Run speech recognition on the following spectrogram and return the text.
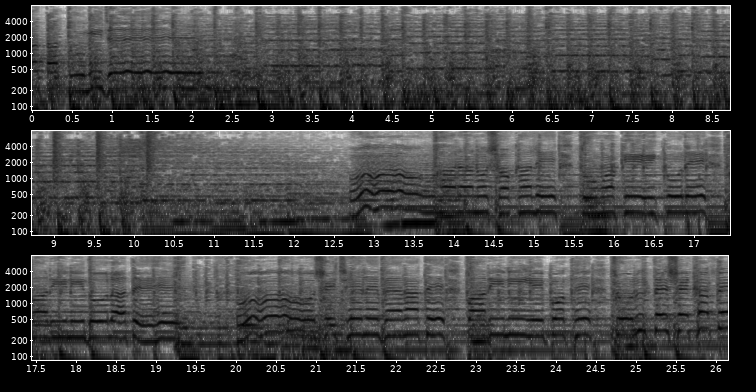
বিধাতা তুমি যে। ও হারানো সকালে তোমাকে কোলে পারিনি দোলাতে। ও সেই ছেলে বেলাতে পারিনি এ পথে চলতে শেখাতে।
